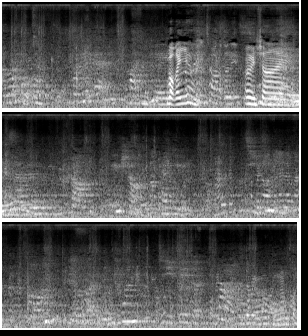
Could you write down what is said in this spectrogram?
Arrival Korean Air Flight UK บอกไอ้เหี้ยเออใช่ Incheon. Thank you. นั่งก่อน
